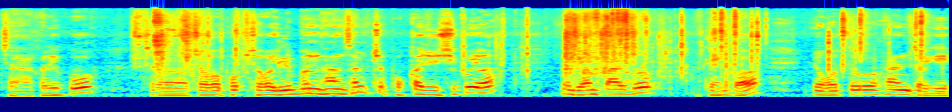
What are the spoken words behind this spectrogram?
자, 그리고 저 저거 볶- 저거 1분 한 3초 볶아주시고요. 이 면발도 된 거, 요것도 한 저기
